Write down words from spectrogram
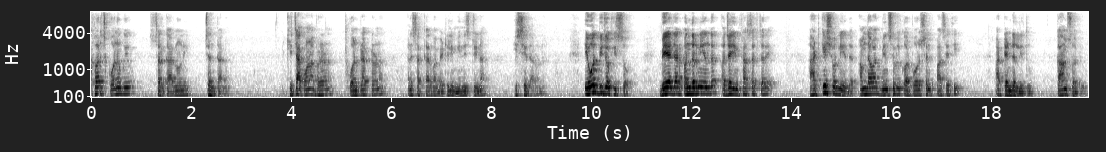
ખર્ચ કોનો ગયો? સરકારનો નહીં, જનતાનો. ખીચા કોના ભરાણા? કોન્ટ્રાક્ટરના અને સરકારમાં બેઠેલી મિનિસ્ટ્રીના હિસ્સેદારોના. એવો જ બીજો કિસ્સો. બે હજાર પંદરની અંદર અજય ઇન્ફ્રાસ્ટ્રક્ચરે હાટકેશ્વરની અંદર અમદાવાદ મ્યુનિસિપલ કોર્પોરેશન પાસેથી આ ટેન્ડર લીધું. કામ સોંપ્યું.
